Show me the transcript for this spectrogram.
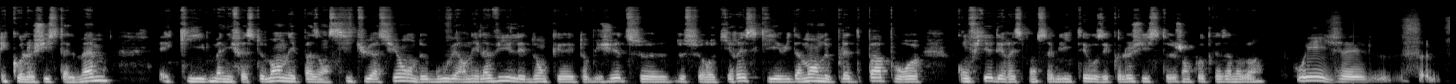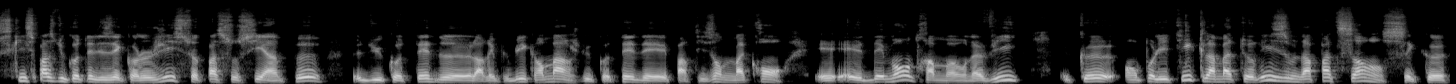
écologiste elle-même, et qui manifestement n'est pas en situation de gouverner la ville et donc est obligée de se, de se retirer, ce qui évidemment ne plaide pas pour confier des responsabilités aux écologistes, Jean-Claude Casanova. Oui, ce qui se passe du côté des écologistes se passe aussi un peu du côté de la République en marche, du côté des partisans de Macron, et, démontre, à mon avis, que en politique, l'amateurisme n'a pas de sens. C'est que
